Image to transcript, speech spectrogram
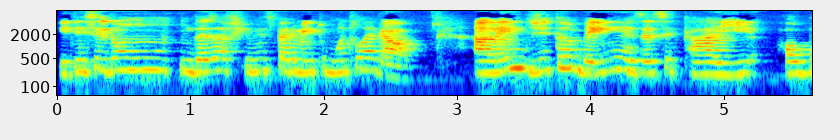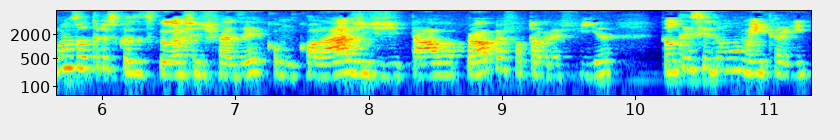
e tem sido um, um desafio, um experimento muito legal. Além de também exercitar aí algumas outras coisas que eu gosto de fazer, como colagem digital, a própria fotografia. Então tem sido um momento aí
